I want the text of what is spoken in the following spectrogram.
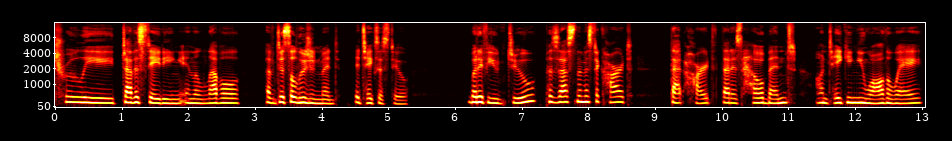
truly devastating in the level of disillusionment it takes us to. But if you do possess the mystic heart, that heart that is hell bent on taking you all the way,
